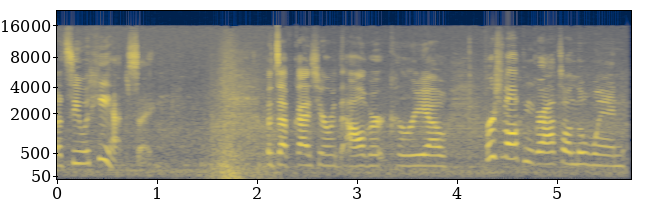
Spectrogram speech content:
Let's see what he had to say. What's up, guys? Here with Albert Carrillo. First of all, congrats on the win.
